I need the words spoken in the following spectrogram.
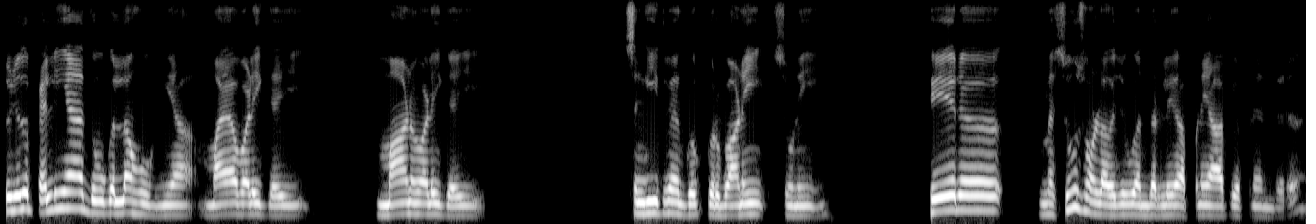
ਸੋ ਜਦੋਂ ਪਹਿਲੀਆਂ ਦੋ ਗੱਲਾਂ ਹੋ ਗਈਆਂ, ਮਾਇਆ ਵਾਲੀ ਗਈ, ਮਾਣ ਵਾਲੀ ਗਈ, ਸੰਗੀਤ ਵਿੱਚ ਗੁ- ਗੁਰਬਾਣੀ ਸੁਣੀ, ਫਿਰ ਮਹਿਸੂਸ ਹੋਣ ਲੱਗ ਜਾਊਗਾ ਅੰਦਰਲੇ ਆਪਣੇ ਆਪ ਹੀ ਆਪਣੇ ਅੰਦਰ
